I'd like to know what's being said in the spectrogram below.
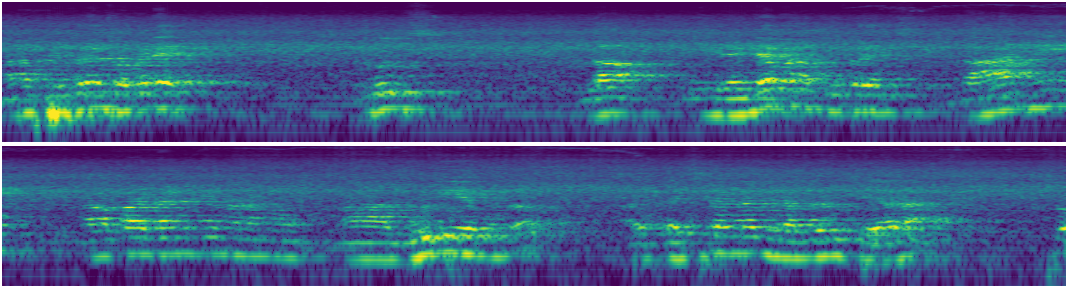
మన ప్రిఫరెన్స్ ఒకటే. రూల్స్ లా ఈ రెండే మన ప్రిఫరెన్స్ దాన్ని కాపాడడానికి మనము మా డ్యూటీ ఏముందో అది ఖచ్చితంగా మీరు అందరూ చేయాలా? సో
